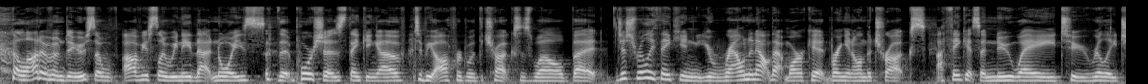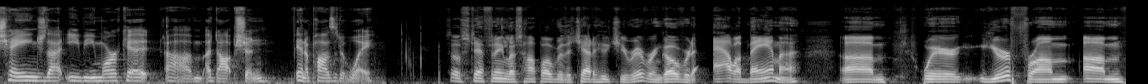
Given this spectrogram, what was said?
a lot of them do. So obviously we need that noise that Porsche is thinking of to be offered with the trucks as well. But just really thinking you're rounding out that market, bringing on the trucks. I think it's a new way to really change that EV market um, adoption in a positive way. So, Stephanie, let's hop over the Chattahoochee River and go over to Alabama, um, where you're from. Um,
